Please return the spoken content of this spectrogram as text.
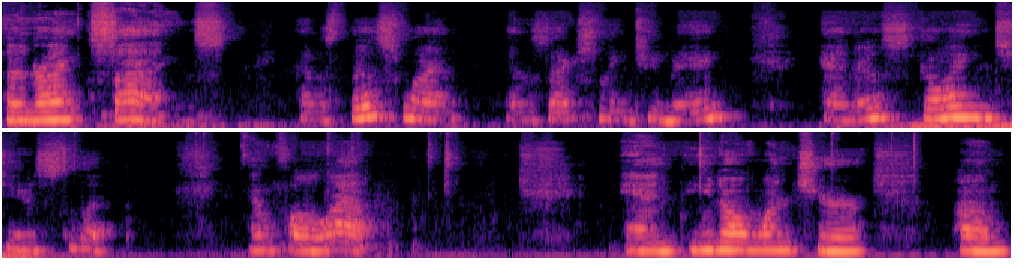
the right size. Because this one is actually too big and it's going to slip and fall out. And you don't want your um,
